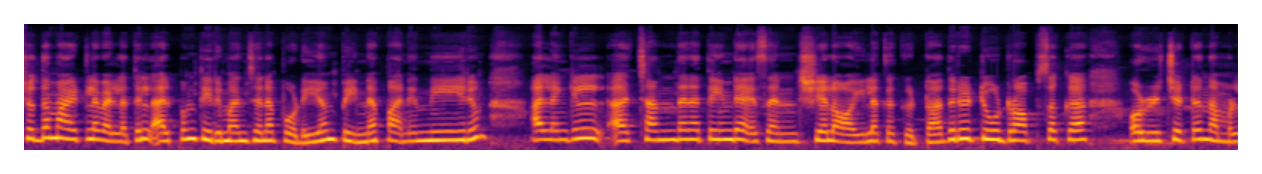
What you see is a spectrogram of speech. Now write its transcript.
ശുദ്ധമായിട്ടുള്ള വെള്ളത്തിൽ അല്പം തിരുമഞ്ചന പൊടിയും പിന്നെ പനിനീരും അല്ലെങ്കിൽ ചന്ദനത്തിന്റെ എസെൻഷ്യൽ ഓയിലൊക്കെ കിട്ടും. അതൊരു ടു ഡ്രോപ്സ് ഒക്കെ ഒഴിച്ചിട്ട് നമ്മൾ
